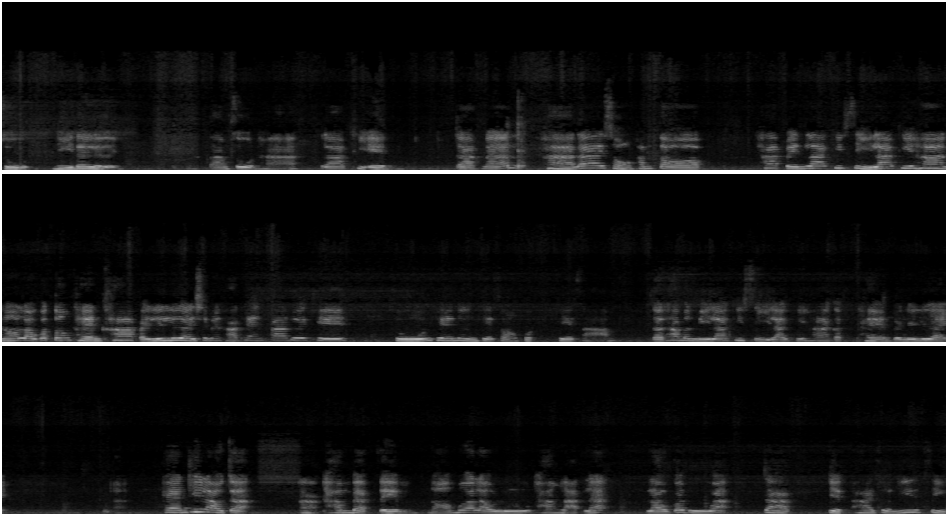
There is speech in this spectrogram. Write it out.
สูตรนี้ได้เลย ตามสูตรหารากที่ n จากนั้นหาได้สองคำตอบ ถ้าเป็นรากที่สี่รากที่ห้าเนาะเราก็ต้องแทนค่าไปเรื่อยๆ ใช่ไหมคะ แทนค่าด้วย k ศูนย์ k หนึ่ง k สอง k สาม แล้วถ้ามันมีรากที่สี่รากที่ห้าก็แทนไปเรื่อยๆแทนที่เราจะอะทำแบบเต็มเนาะเมื่อเรารู้ทางลัดและเราก็ดูว่าจากเจ็ดพายส่วนยี่สิบสี่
